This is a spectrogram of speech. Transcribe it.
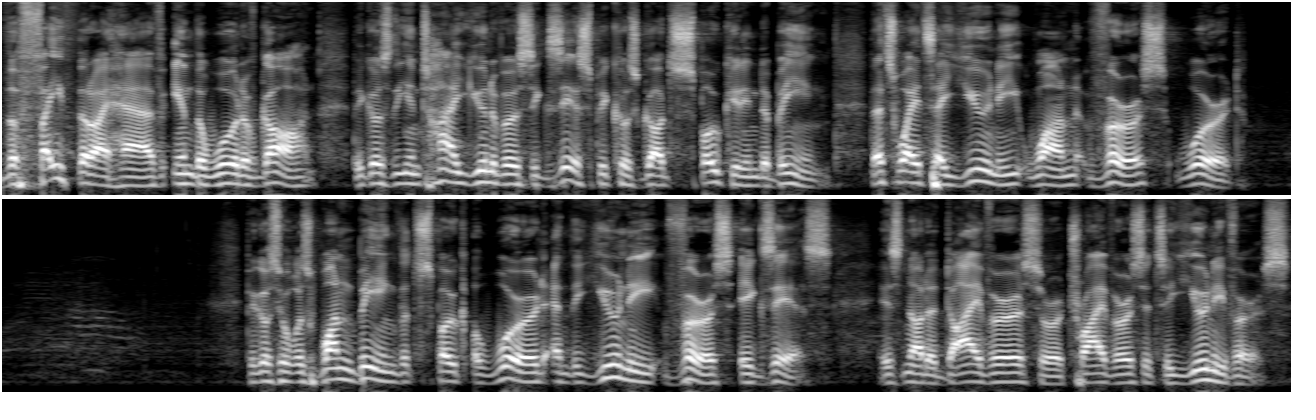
the faith that I have in the Word of God because the entire universe exists because God spoke it into being. That's why it's a uni, one verse word. Because it was one being that spoke a word and the universe exists. It's not a diverse or a triverse, it's a universe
